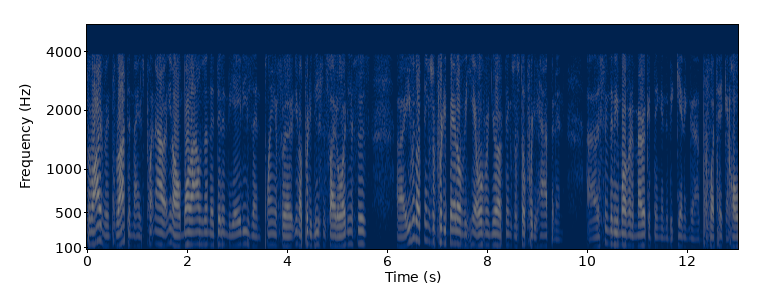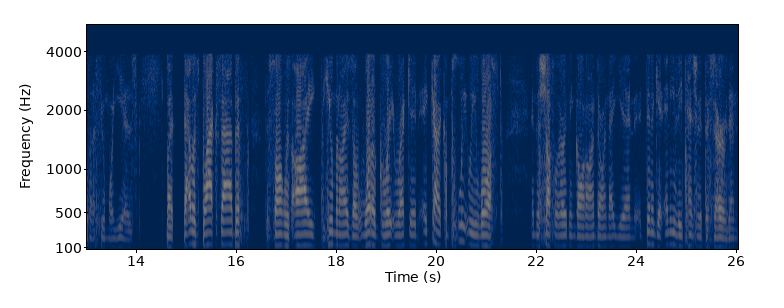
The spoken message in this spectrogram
thriving throughout the 90s, putting out, you know, more albums than they did in the 80s and playing for, you know, pretty decent sized audiences. Uh, even though things were pretty bad over here, over in Europe, things were still pretty happening. Uh, it seemed to be more of an American thing in the beginning uh, before taking hold in a few more years. But that was Black Sabbath. The song was I, Dehumanizer. What a great record. It got completely lost in the shuffle of everything going on during that year, and it didn't get any of the attention it deserved. And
